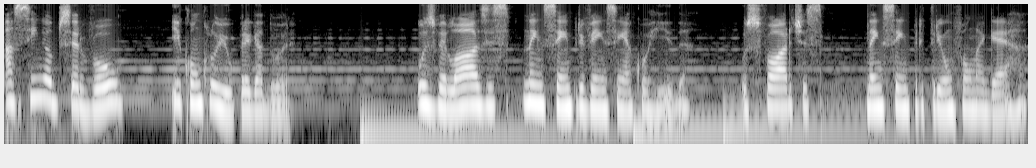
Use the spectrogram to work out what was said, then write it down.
Assim observou e concluiu o pregador. Os velozes nem sempre vencem a corrida. Os fortes nem sempre triunfam na guerra.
